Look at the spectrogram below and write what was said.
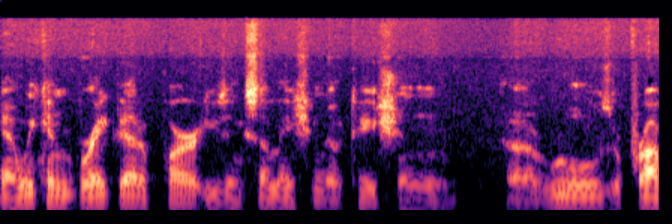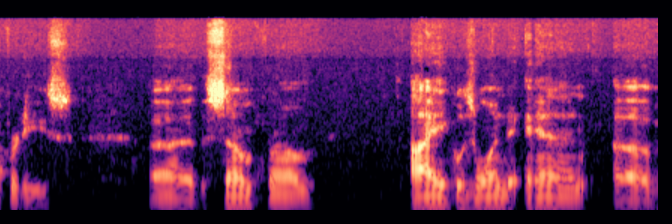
And we can break that apart using summation notation uh, rules or properties. Uh, the sum from i equals 1 to n of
